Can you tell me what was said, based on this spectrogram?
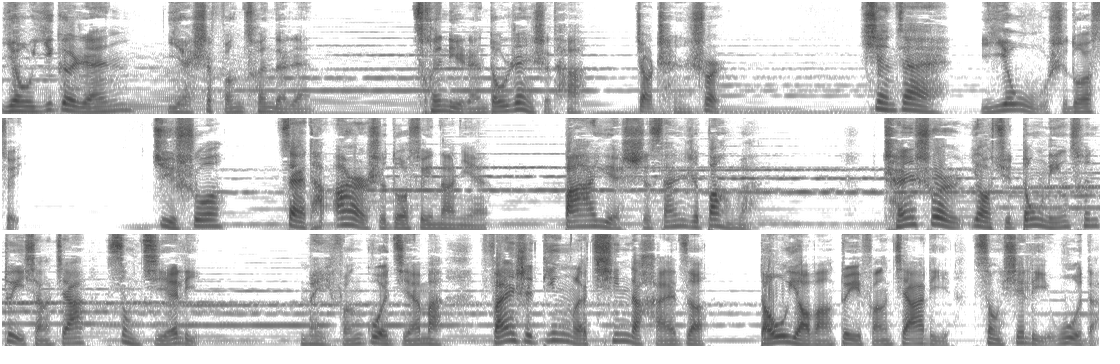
有一个人也是冯村的人，村里人都认识他，叫陈顺。现在。已有五十多岁。据说，在他二十多岁那年，八月十三日傍晚，陈顺要去东陵村对象家送节礼。每逢过节嘛，凡是定了亲的孩子，都要往对方家里送些礼物的，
